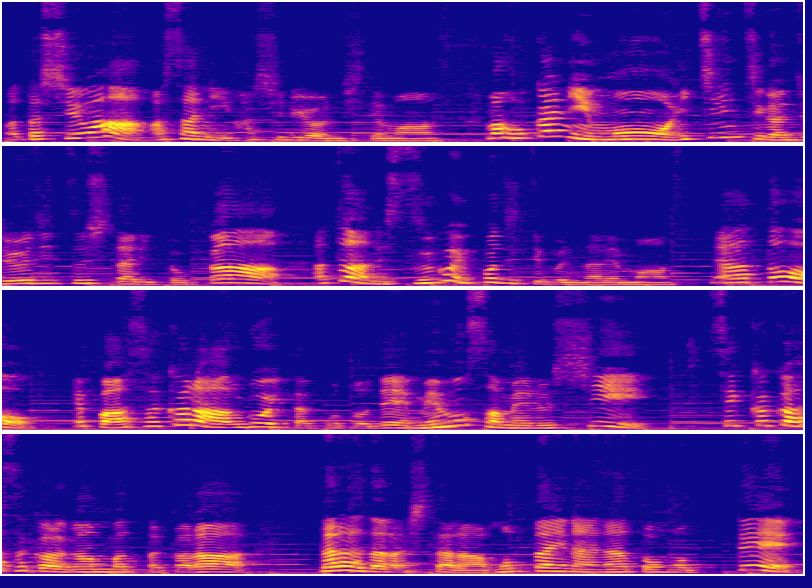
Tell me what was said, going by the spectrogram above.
私は朝に走るようにしてます。まあ他にも1日が充実したりとか、あとはね、すごいポジティブになれます。で、あと、やっぱ朝から動いたことで目も覚めるし、せっかく朝から頑張ったから、ダラダラしたらもったいないなと思って、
